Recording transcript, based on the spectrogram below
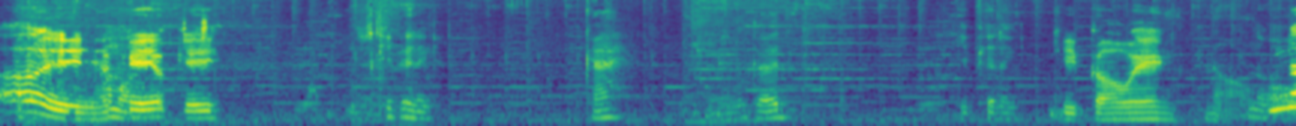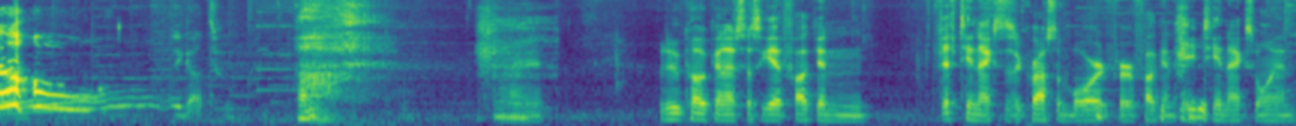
Ay, Come on. okay, okay. Just keep hitting. Okay. Good. Keep hitting. Keep going. No. No. no! We got to. Alright. We do coconuts just to get fucking 15 X's across the board for a fucking 18X win.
